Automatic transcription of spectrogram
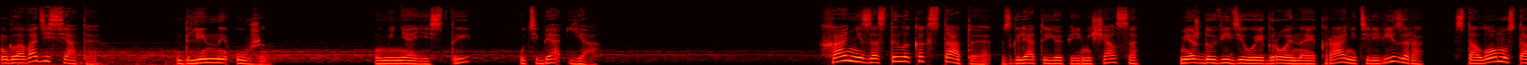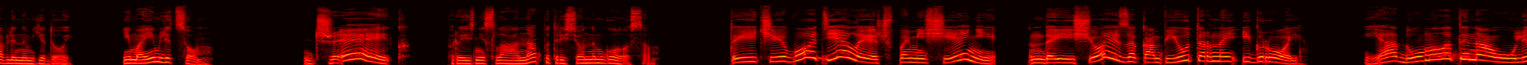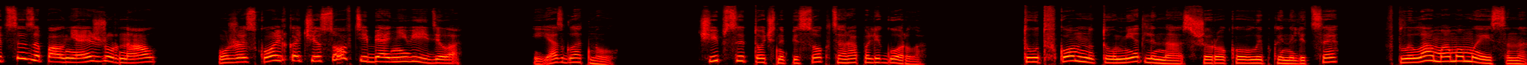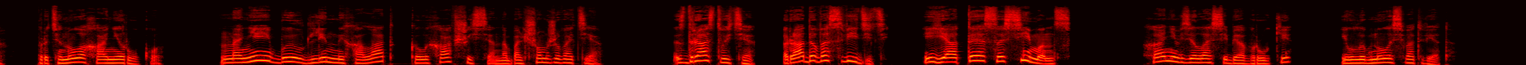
Глава 10. Длинный ужин. У меня есть ты, у тебя я. Ханни застыла как статуя, взгляд ее перемещался между видеоигрой на экране телевизора, столом, уставленным едой, и моим лицом. «Джейк!» — произнесла она потрясенным голосом. «Ты чего делаешь в помещении, да еще и за компьютерной игрой?» «Я думала, ты на улице заполняешь журнал. Уже сколько часов тебя не видела?» И я сглотнул. Чипсы, точно песок, царапали горло. Тут в комнату медленно, с широкой улыбкой на лице, вплыла мама Мейсона, протянула Хане руку. На ней был длинный халат, колыхавшийся на большом животе. «Здравствуйте! Рада вас видеть! Я Тесса Симмонс!» Хани взяла себя в руки и улыбнулась в ответ.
